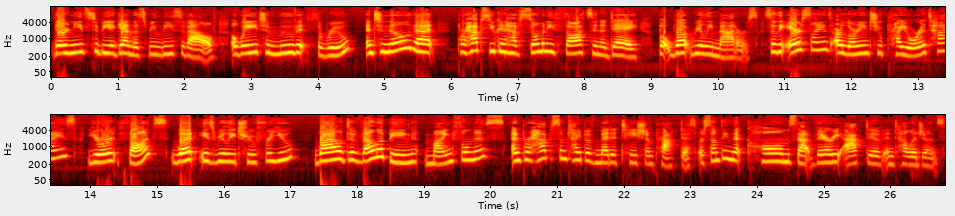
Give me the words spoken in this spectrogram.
There needs to be, again, this release valve, a way to move it through, and to know that perhaps you can have so many thoughts in a day, but what really matters. So the air signs are learning to prioritize your thoughts, what is really true for you, while developing mindfulness and perhaps some type of meditation practice or something that calms that very active intelligence,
